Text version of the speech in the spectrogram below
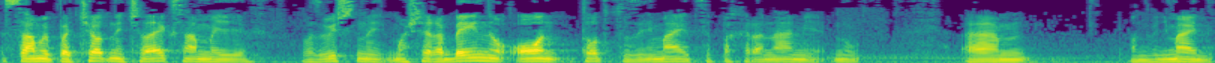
самый почетный человек, самый возвышенный Мошерабейну, он тот, кто занимается похоронами, ну, эм, он вынимает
